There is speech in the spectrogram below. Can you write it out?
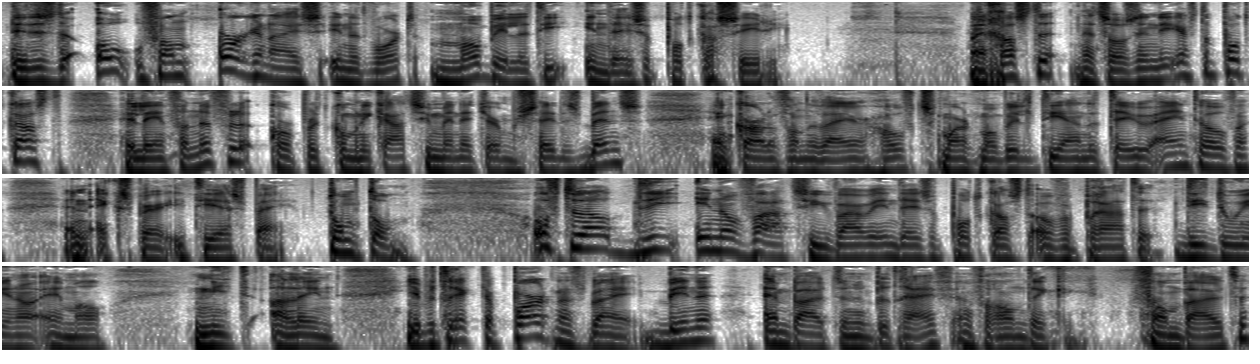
Dit is de O van Organize in het woord mobility in deze podcastserie. Mijn gasten, net zoals in de eerste podcast, Helene van Nuffelen, corporate communicatiemanager Mercedes-Benz, en Carlo van der Weijer, hoofd Smart Mobility aan de TU Eindhoven en expert ITS bij TomTom. Oftewel, die innovatie waar we in deze podcast over praten, die doe je nou eenmaal niet alleen. Je betrekt er partners bij, binnen en buiten het bedrijf. En vooral denk ik van buiten.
